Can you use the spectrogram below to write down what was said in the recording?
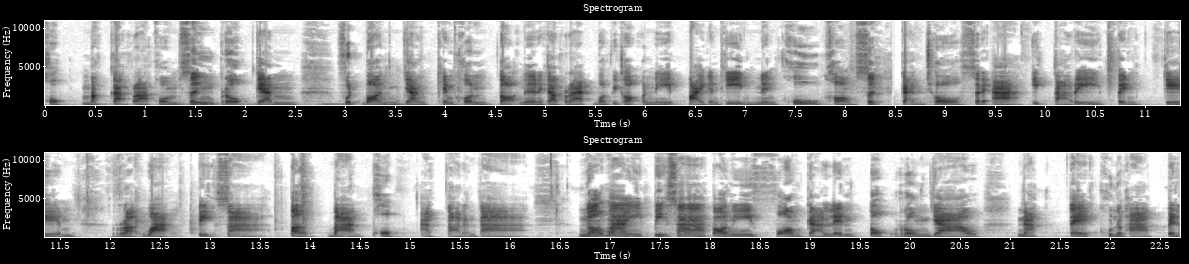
16 มกราคม ซึ่งโปรแกรมฟุตบอลยังเข้มข้นต่อเนื่องนะครับ และบทวิเคราะห์วันนี้ไปกันที่ 1 คู่ของศึกกันโชเซเรียอาอิตาลี เป็นเกม ระหว่างปิซ่า เปิดบ้านพบอัตตาลันตา น้องใหม่ปิซ่าตอนนี้ฟอร์มการเล่นตกลงยาว นักเตะคุณภาพเป็น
